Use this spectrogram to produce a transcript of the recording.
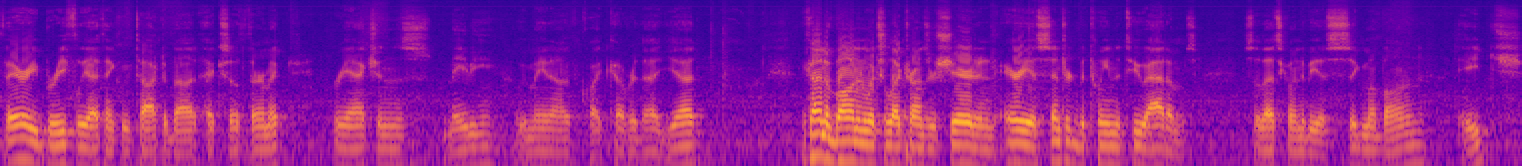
very briefly, I think we've talked about exothermic reactions, maybe. We may not have quite covered that yet. The kind of bond in which electrons are shared in an area centered between the two atoms. So that's going to be a sigma bond, H.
